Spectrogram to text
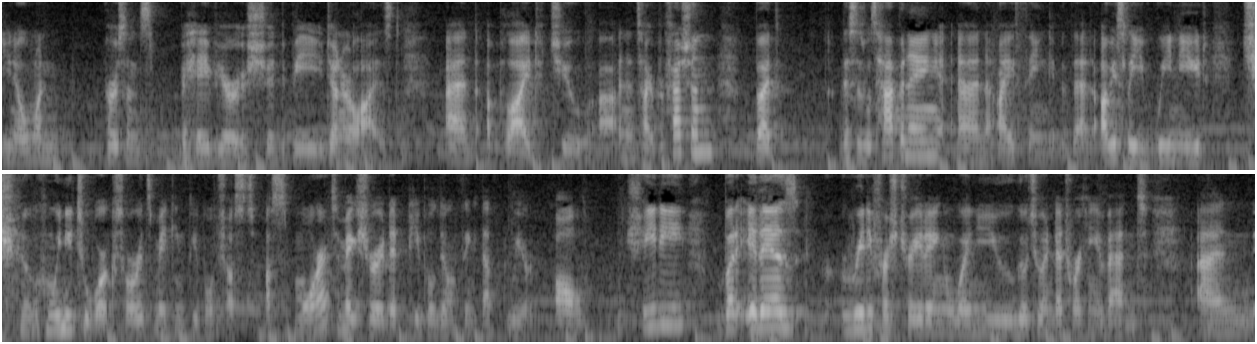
you know one person's behavior should be generalized and applied to uh, an entire profession, but this is what's happening and I think that obviously we need to we need to work towards making people trust us more to make sure that people don't think that we're all shady but it is really frustrating when you go to a networking event and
